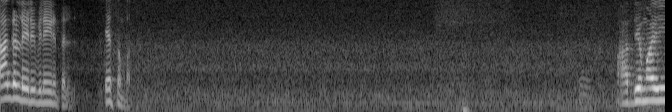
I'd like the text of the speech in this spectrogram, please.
താങ്കളുടെ ഒരു വിലയിരുത്തൽ. എസ് സമ്പത്ത്. ആദ്യമായി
